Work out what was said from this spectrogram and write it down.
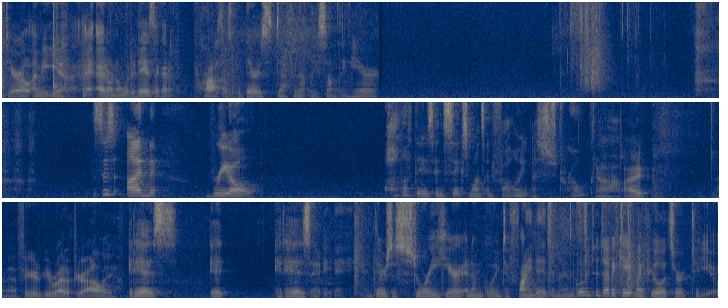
Daryl. I mean, you know, I, I don't know what it is. I got to process, but there is definitely something here. This is unreal. All of this in six months and following a stroke? Yeah, I, I mean, I figured it'd be right up your alley. It is. It it is. I- I- There's a story here, and I'm going to find it, and I'm going to dedicate my Pulitzer to you.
